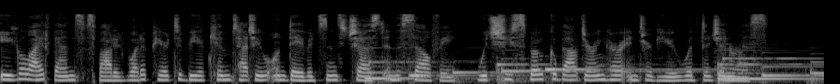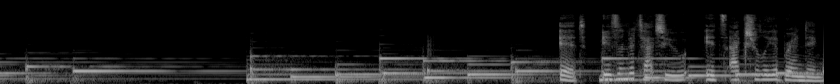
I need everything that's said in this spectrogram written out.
Eagle-eyed fans spotted what appeared to be a Kim tattoo on Davidson's chest in the selfie, which she spoke about during her interview with DeGeneres. It isn't a tattoo, it's actually a branding.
